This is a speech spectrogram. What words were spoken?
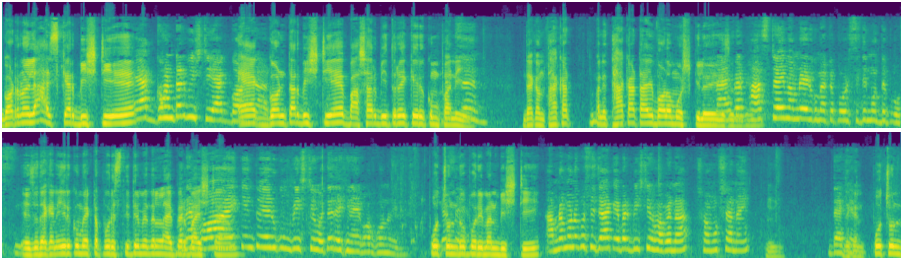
ঘটনা হইলে আজকের বৃষ্টি এক ঘণ্টার বৃষ্টি এক এক ঘণ্টার বৃষ্টি বাসার ভিতরে কীরকম পানি দেখেন থাকা মানে থাকাটাই বড় মুশকিল হয়ে গেছে লাইফের ফার্স্ট টাইম আমরা এরকম একটা পরিস্থিতির মধ্যে পড়ছি। এই যে দেখেন এরকম একটা পরিস্থিতির মধ্যে লাইফের মানে বাইশটা। হয় কিন্তু এরকম বৃষ্টি হতে দেখি নাই কখনোই। প্রচণ্ড পরিমাণ বৃষ্টি। আমরা মনে করছি যাক এবার বৃষ্টি হবে না সমস্যা নাই। দেখেন। প্রচণ্ড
